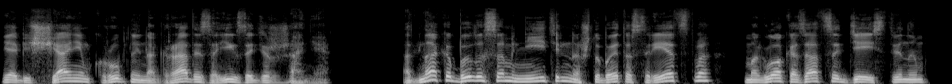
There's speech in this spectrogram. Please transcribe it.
и обещанием крупной награды за их задержание. Однако было сомнительно, чтобы это средство могло оказаться действенным,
